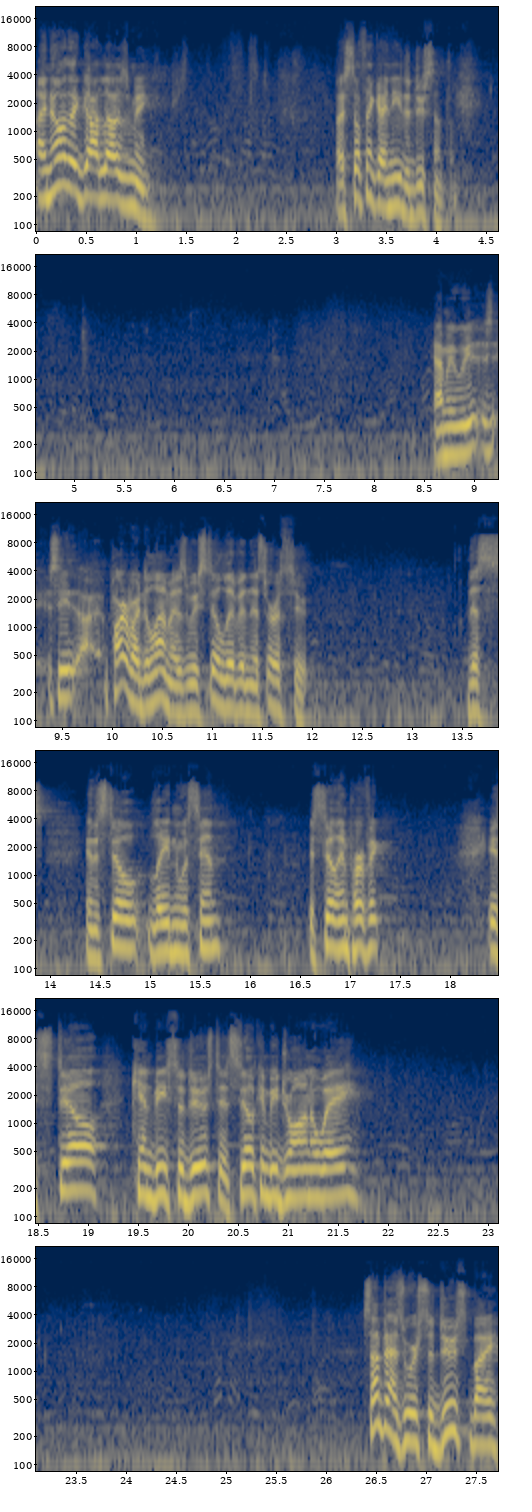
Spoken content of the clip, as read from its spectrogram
I know that God loves me. But I still think I need to do something. I mean, we see part of our dilemma is we still live in this earth suit. This and it's still laden with sin. It's still imperfect. It still can be seduced. It still can be drawn away. Sometimes we're seduced by,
